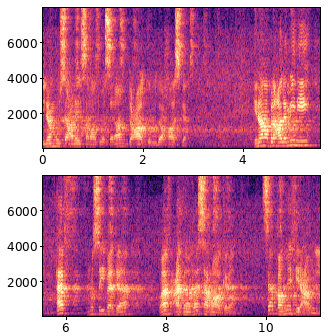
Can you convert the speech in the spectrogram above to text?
إنا موسى عليه الصلاة والسلام دعاء كر ودا خاز كر إنا رب العالمين أف مصيبته وأف عذاب سر راكرا سر قومي فرعوني.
